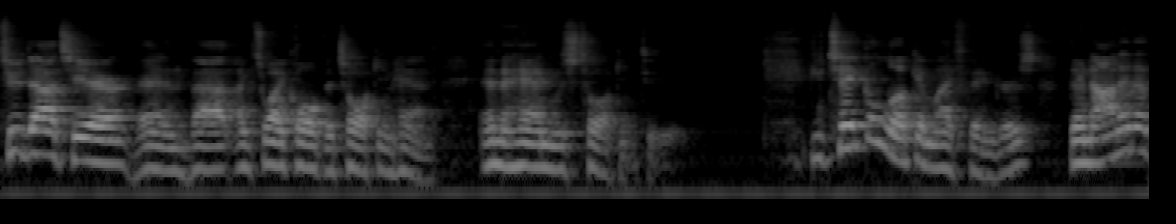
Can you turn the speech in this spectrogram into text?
two dots here and that, that's why I call it the talking hand, and the hand was talking to you. If you take a look at my fingers, they're not in a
